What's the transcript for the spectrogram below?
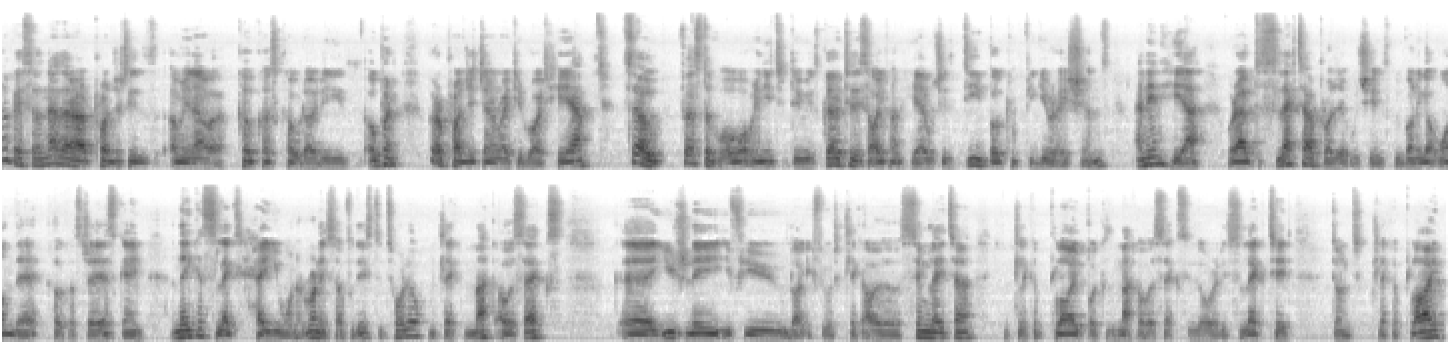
Okay, so now that our project is, I mean our Cocos Code IDE is open, we've got a project generated right here. So first of all, what we need to do is go to this icon here, which is debug configurations, and in here we're able to select our project, which is we've only got one there, Cocos.js game, and then you can select how you want to run it. So for this tutorial, we click Mac OS X. Uh, usually, if you like, if you were to click iOS Simulator, you can click Apply, because Mac OS X is already selected don't click apply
